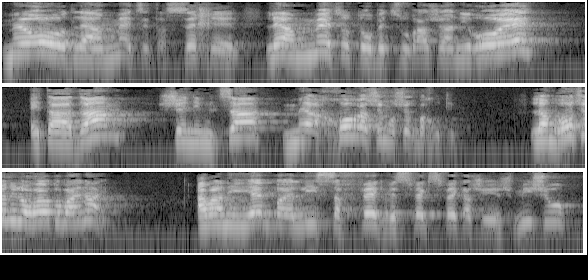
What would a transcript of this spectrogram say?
מאוד לאמץ את השכל, לאמץ אותו בצורה שאני רואה את האדם שנמצא מאחורה שמושך בחוטים. למרות שאני לא רואה אותו בעיניים. אבל אני אהיה לי ספק וספק ספקה שיש מישהו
